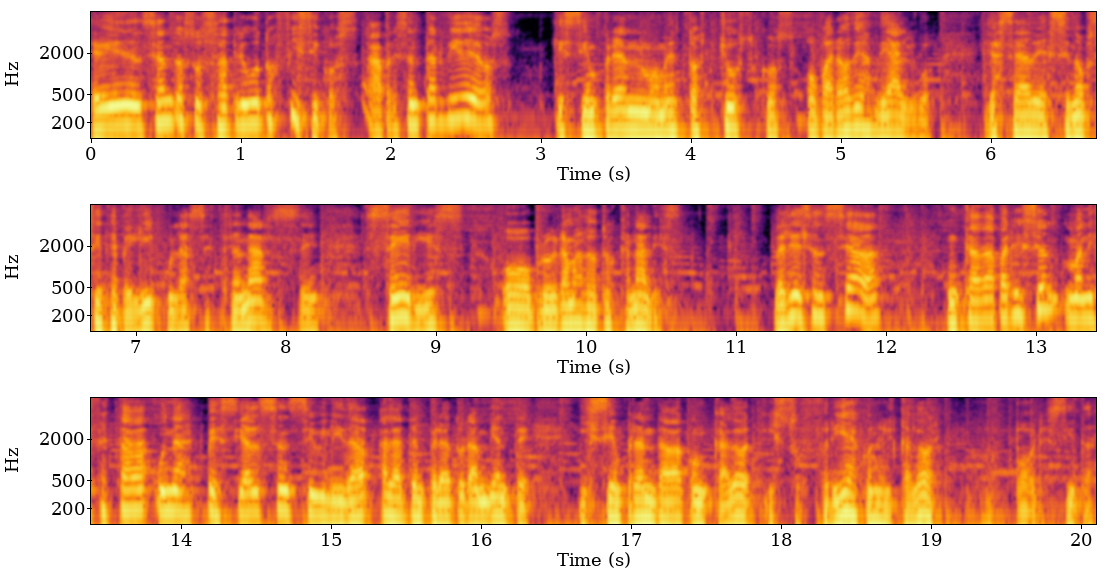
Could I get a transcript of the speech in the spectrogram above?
evidenciando sus atributos físicos, a presentar videos que siempre eran momentos chuscos o parodias de algo, ya sea de sinopsis de películas, estrenarse, series o programas de otros canales. La licenciada en cada aparición manifestaba una especial sensibilidad a la temperatura ambiente y siempre andaba con calor y sufría con el calor. Pobrecita.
